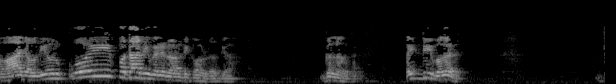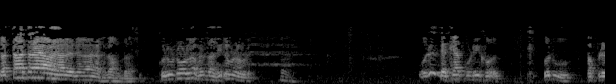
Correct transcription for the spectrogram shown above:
ਆਵਾਜ਼ ਆਉਂਦੀ ਹੈ, ਉਹਨੂੰ ਕੋਈ ਪਤਾ ਨਹੀਂ ਮੇਰੇ ਨਾਲ ਦੀ ਕੌਣ ਲੱਗ ਗੱਲਾਂ ਕਰ ਐਡੀ ਮਗਰ ਦੱਤਾਤਰੇ ਵਾਲੇ ਵਾਲੇ ਨਿਗਾਹ ਰੱਖਦਾ ਹੁੰਦਾ ਸੀ। ਗੁਰੂ ਟੋਲਦਾ ਫਿਰਦਾ ਸੀ ਨਾ ਬਣਾਉਣੇ। ਉਹਨੇ ਦੇਖਿਆ ਕੁੜੀ ਖੋ ਉਹਨੂੰ ਆਪਣੇ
